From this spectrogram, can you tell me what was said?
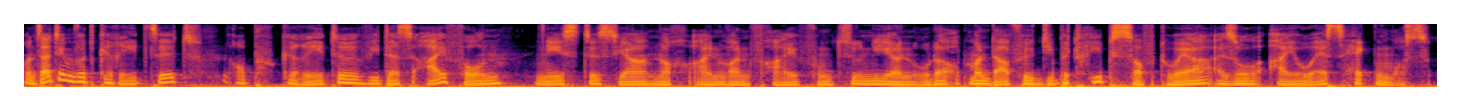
Und seitdem wird gerätselt, ob Geräte wie das iPhone nächstes Jahr noch einwandfrei funktionieren oder ob man dafür die Betriebssoftware, also iOS, hacken muss.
